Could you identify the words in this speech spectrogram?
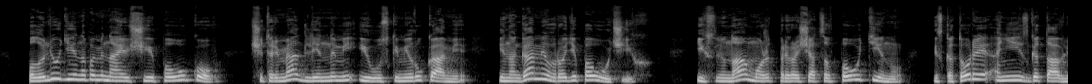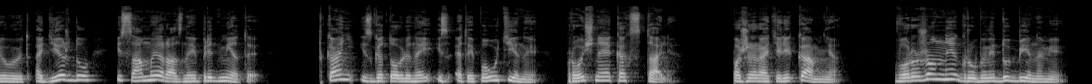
– полулюди, напоминающие пауков, с четырьмя длинными и узкими руками и ногами вроде паучьих. Их слюна может превращаться в паутину, из которой они изготавливают одежду и самые разные предметы. Ткань, изготовленная из этой паутины, прочная как сталь. Пожиратели камня – вооруженные грубыми дубинами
